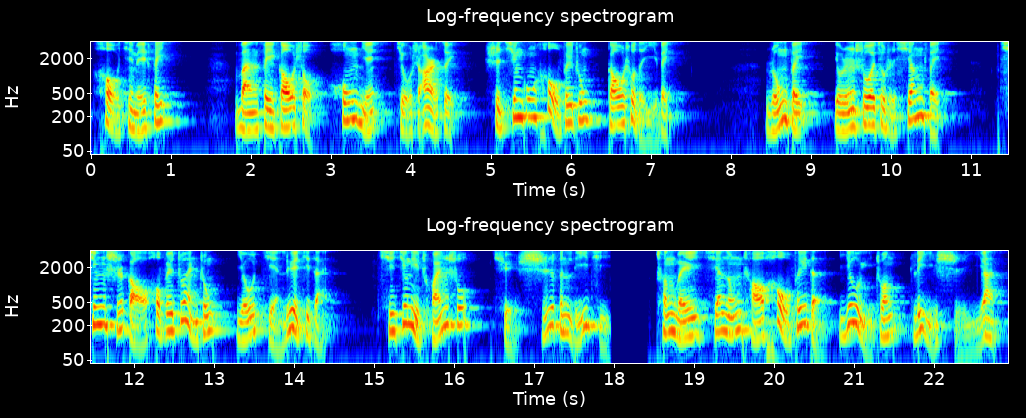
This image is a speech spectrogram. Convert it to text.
后晋为妃。婉妃高寿，薨年九十二岁，是清宫后妃中高寿的一位。容妃，有人说就是香妃。《清史稿后妃传》中有简略记载，其经历传说却十分离奇，成为乾隆朝后妃的又一桩历史疑案。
